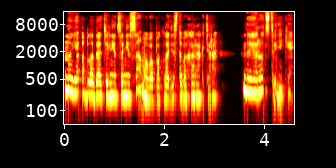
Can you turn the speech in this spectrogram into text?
но я обладательница не самого покладистого характера. Да и родственники».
